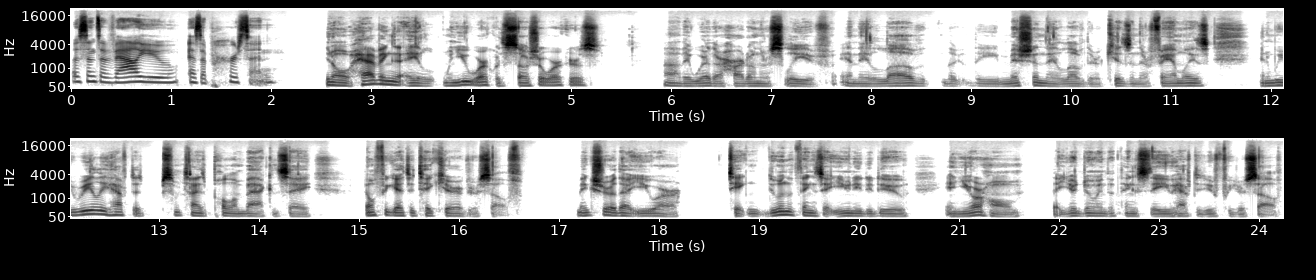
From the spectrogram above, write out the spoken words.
a sense of value as a person. You know, having a, when you work with social workers, uh, they wear their heart on their sleeve and they love the, the mission. They love their kids and their families. And we really have to sometimes pull them back and say, don't forget to take care of yourself make sure that you are taking doing the things that you need to do in your home that you're doing the things that you have to do for yourself.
